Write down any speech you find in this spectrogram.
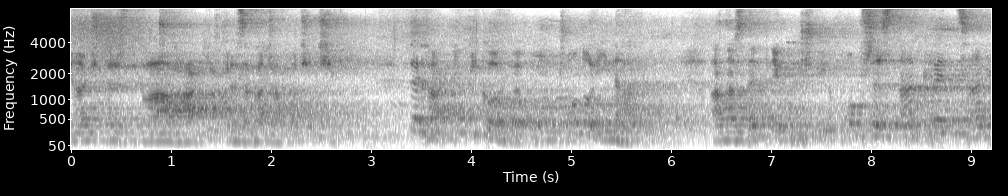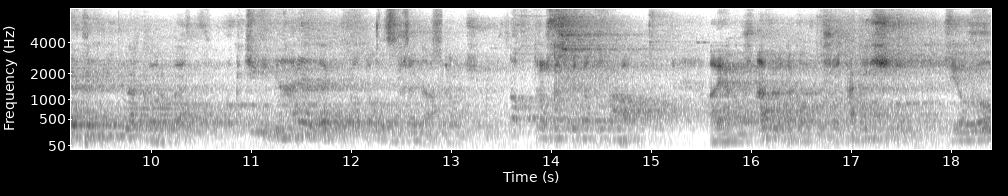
Miałeś też dwa haki, które zahaczało cięciwo. Te haki i korbę łączono linami, a następnie kusznik poprzez nakręcanie tych lin na korbę mógł ci w miarę lekko tą kuszę napiąć. No, troszeczkę to trwało. Ale jak już napiął taką kuszę takiej sile, czyli około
